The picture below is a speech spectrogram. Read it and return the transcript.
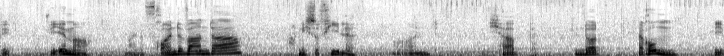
Wie, wie immer. Meine Freunde waren da. Auch nicht so viele. Und ich hab. bin dort herum. Wie,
